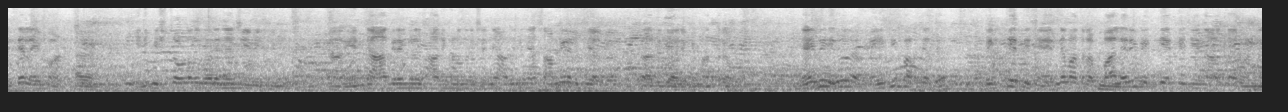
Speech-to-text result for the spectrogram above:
എന്റെ ലൈഫാണ് എനിക്ക് ഇഷ്ടമുള്ളത് പോലെ ഞാൻ ജീവിക്കും. എന്റെ എന്റെ ആഗ്രഹങ്ങൾ സാധിക്കണമെന്ന് വെച്ച് കഴിഞ്ഞാൽ അതിന് ഞാൻ സമയം എടുത്ത് ചിലപ്പോൾ സാധിക്കുമായിരിക്കും അത്രേ ഉള്ളൂ. ഞാൻ ഇത് ഇത് മെയിൻലി പറഞ്ഞത് വ്യക്തിഹത്യ ചെയ്യാൻ. എന്നെ മാത്രം. പലരും വ്യക്തിഹത്യ ചെയ്യുന്ന ആൾക്കാരുണ്ട്.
